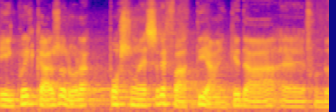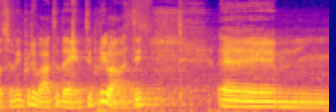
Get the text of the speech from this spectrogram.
e in quel caso allora possono essere fatti anche da eh, fondazioni private, da enti privati, ehm,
